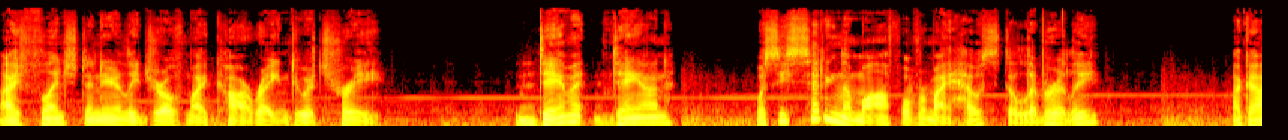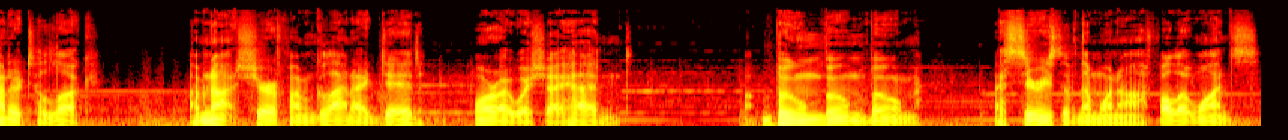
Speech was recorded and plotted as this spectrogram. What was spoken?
I flinched and nearly drove my car right into a tree. Damn it, Dan. Was he setting them off over my house deliberately? I got her to look. I'm not sure if I'm glad I did or I wish I hadn't. Boom, boom, boom. A series of them went off all at once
